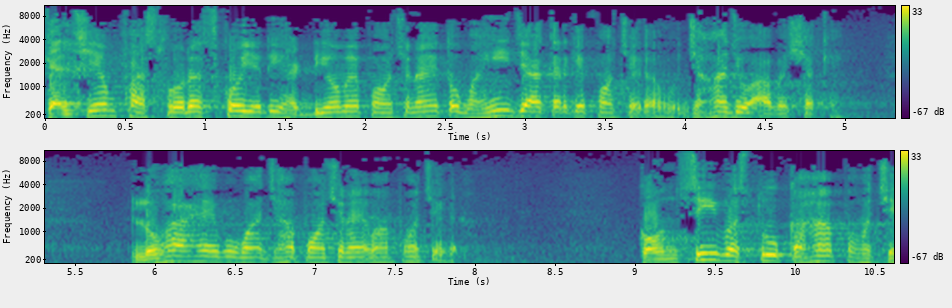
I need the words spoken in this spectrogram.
कैल्शियम फास्फोरस को यदि हड्डियों में पहुँचना है तो वहीं जाकर के पहुंचेगा वो, जहाँ जो आवश्यक है। लोहा है वो वहाँ, जहाँ पहुँचना है वहाँ पहुंचेगा। कौन सी वस्तु कहाँ पहुँचे?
